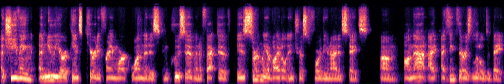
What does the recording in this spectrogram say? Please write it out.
Achieving a new European security framework, one that is inclusive and effective, is certainly a vital interest for the United States. Um, on that, I, I, think there is little debate.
